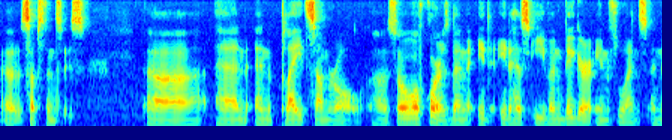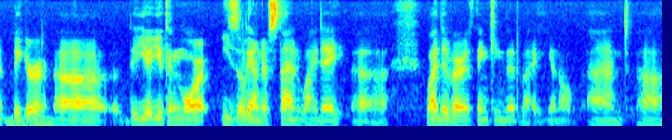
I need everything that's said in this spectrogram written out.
uh, substances uh, and and played some role uh, so of course then it, it has even bigger influence and bigger mm-hmm. uh, you, you can more easily understand why they why they were thinking that way, you know. And uh,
